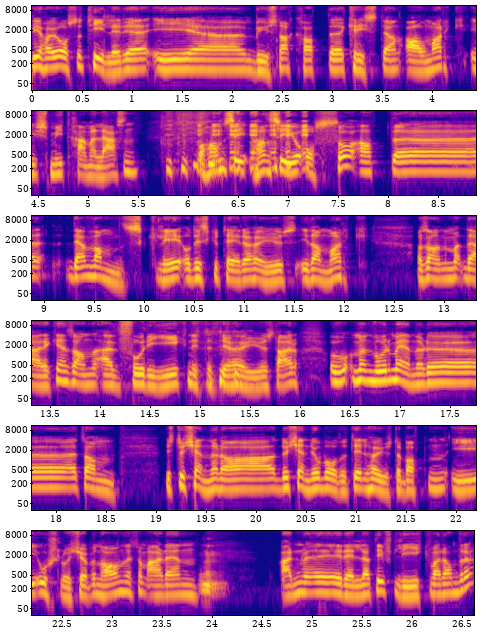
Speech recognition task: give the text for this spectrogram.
vi har jo også tidligere i Bysnakk hatt Christian Almark i Schmidt Hammerlassen. Og han, si, han, sier jo også at det er vanskelig å diskutere høyhus i Danmark. Altså, det er ikke en sånn eufori knyttet til høyhus der. Men hvor mener du sånn hvis du kjenner da Du kjenner jo både til høyhusdebatten i Oslo og København. Liksom, er det en mm er den relativt lik hverandre?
